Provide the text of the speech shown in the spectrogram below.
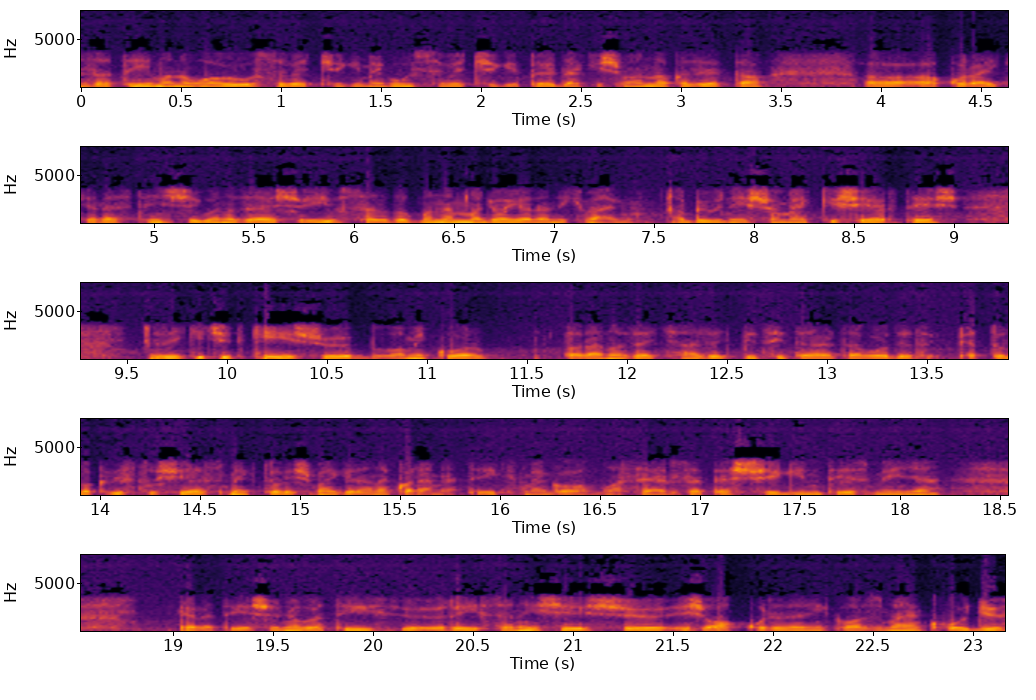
ez a téma, ahol szövetségi, meg új szövetségi példák is vannak, azért a, a, a korai kereszténységben, az első évszázadokban nem nagyon jelenik meg a bűn és a megkísértés. Ez egy kicsit később, amikor talán az egyház egy picit eltávolodik ettől a krisztusi eszméktől, és megjelennek a remeték, meg a, a szerzetesség intézménye, keleti és a nyugati részen is, és, és akkor jelenik az meg, hogy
